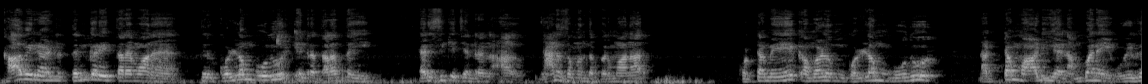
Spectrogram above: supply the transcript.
காவிரி நாட்டு தென்கரை தலமான திரு கொல்லம்பூதூர் என்ற தலத்தை தரிசிக்க சென்ற ஞானசம்பந்த பெருமானார். கொட்டமே கமழும் கொல்லம்பூதூர் நட்டம் ஆடிய நம்பனை உழ்க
